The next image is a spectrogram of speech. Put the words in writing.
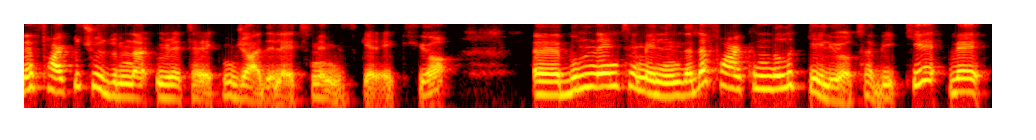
ve farklı çözümler üreterek mücadele etmemiz gerekiyor. Bunun en temelinde de farkındalık geliyor tabii ki ve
